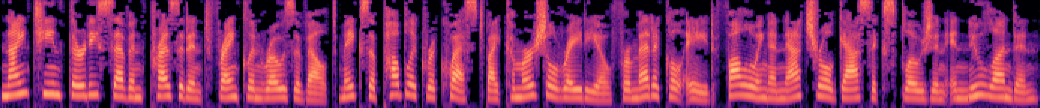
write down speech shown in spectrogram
1937 President Franklin Roosevelt makes a public request by commercial radio for medical aid following a natural gas explosion in New London,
